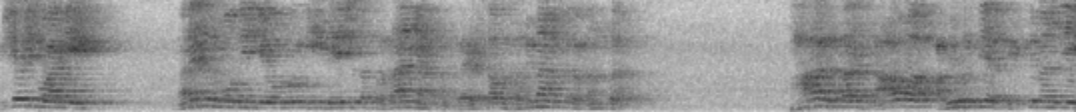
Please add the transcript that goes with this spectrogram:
ವಿಶೇಷವಾಗಿ ನರೇಂದ್ರ ಮೋದಿಜಿಯವರು ಈ ದೇಶದ ಪ್ರಧಾನಿ ಆಗ್ತಾರೆ ಎರಡ್ ಸಾವಿರದ ಹದಿನಾಲ್ಕರ ನಂತರ ಭಾರತ ಯಾವ ಅಭಿವೃದ್ಧಿಯ ದಿಕ್ಕಿನಲ್ಲಿ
